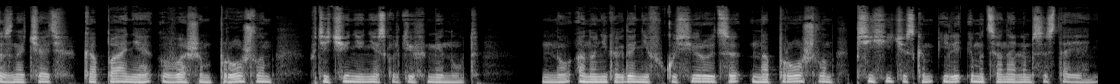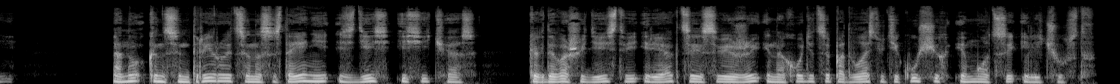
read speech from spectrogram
означать копание в вашем прошлом в течение нескольких минут – но оно никогда не фокусируется на прошлом психическом или эмоциональном состоянии. Оно концентрируется на состоянии здесь и сейчас, когда ваши действия и реакции свежи и находятся под властью текущих эмоций или чувств.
